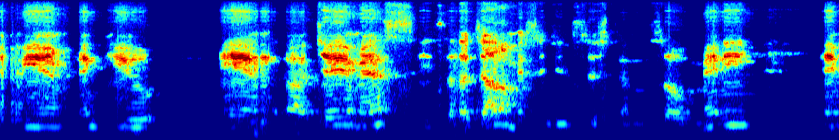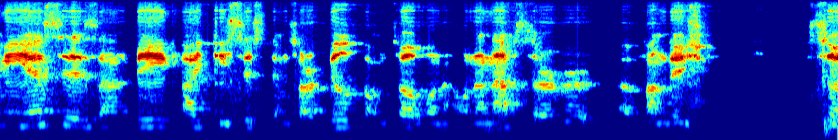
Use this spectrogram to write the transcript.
IBM MQ, and uh, JMS is a Java messaging system. So many MESs and big IT systems are built on top on, on an app server uh, foundation. So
